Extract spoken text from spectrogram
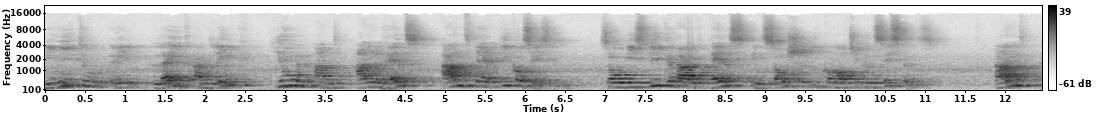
We need to relate and link human and animal health and their ecosystem. So we speak about health in social ecological systems. And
